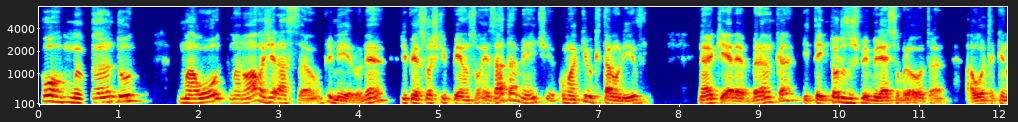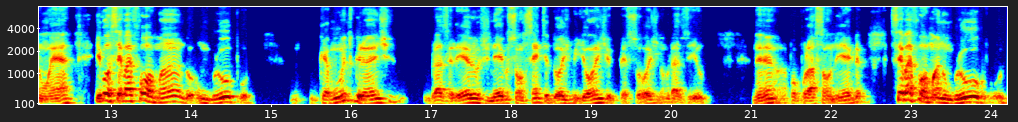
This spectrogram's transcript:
formando uma, outra, uma nova geração, primeiro, né, de pessoas que pensam exatamente como aquilo que está no livro, né, que ela é branca e tem todos os privilégios sobre a outra, a outra que não é, e você vai formando um grupo que é muito grande, brasileiros, negros, são 102 milhões de pessoas no Brasil, né, a população negra, você vai formando um grupo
